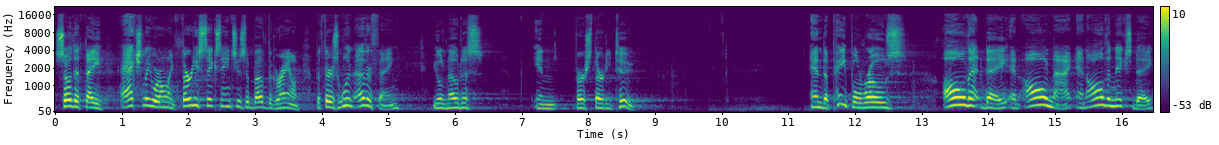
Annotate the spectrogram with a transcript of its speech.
so that they actually were only 36 inches above the ground. But there's one other thing you'll notice in verse 32. And the people rose all that day and all night and all the next day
